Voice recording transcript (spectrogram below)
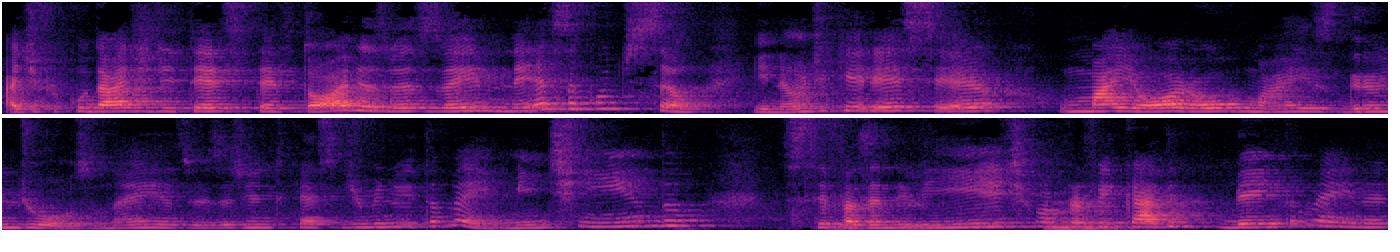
a dificuldade de ter esse território às vezes veio nessa condição e não de querer ser o maior ou o mais grandioso, né? E às vezes a gente quer se diminuir também, mentindo, se fazendo de vítima uhum. para ficar bem também, né?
